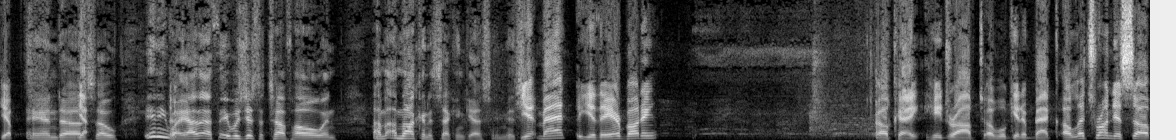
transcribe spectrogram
Yep. And uh, Yeah. so, anyway, I, I th- it was just a tough hole, and I'm, I'm not going to second guess him. It's, Yeah, Matt, are you there, buddy? Okay, he dropped. Uh, we'll get it back. Uh, let's run this uh,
